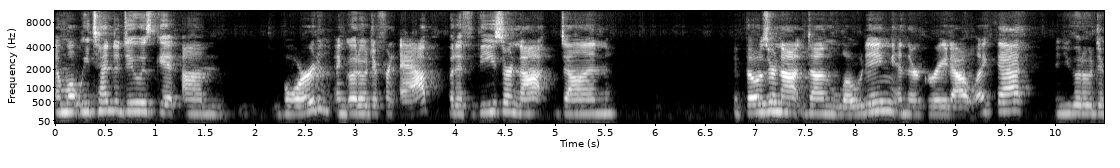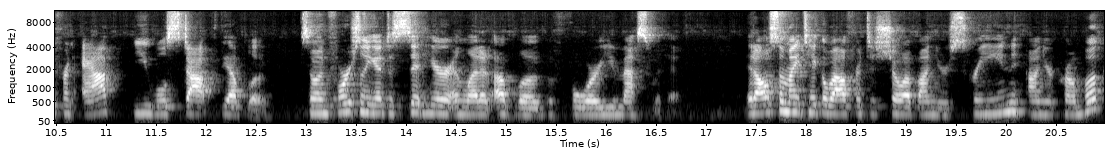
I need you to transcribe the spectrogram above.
And what we tend to do is get um, bored and go to a different app. But if these are not done, if those are not done loading and they're grayed out like that, and you go to a different app, you will stop the upload. So unfortunately, you have to sit here and let it upload before you mess with it. It also might take a while for it to show up on your screen on your Chromebook,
